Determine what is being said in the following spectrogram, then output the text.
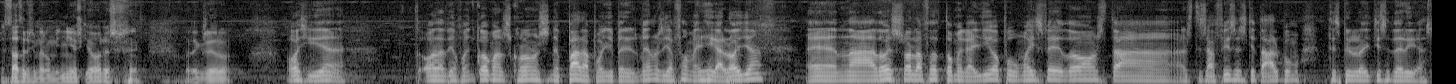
ε, θα ήθελες ημερομηνίες και ώρες; δεν ξέρω. Όχι, ε, ο ραδιοφωνικός μας χρόνος είναι πάρα πολύ περιορισμένος, γι' αυτό με λίγα λόγια ε, να δώσεις όλο αυτό το μεγαλείο που μου έχεις φέρει εδώ στα, στις αφήσει και τα άλμπουμ της πυρολογικής εταιρείας.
